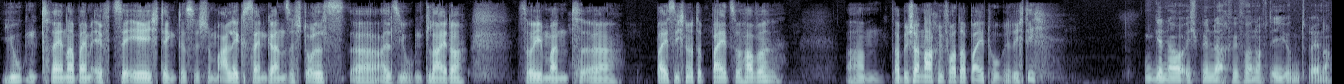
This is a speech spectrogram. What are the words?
Jugendtrainer beim FCE. Ich denke, das ist um Alex sein ganzer Stolz äh, als Jugendleiter, so jemand äh, bei sich noch dabei zu haben. Ähm, da bist du ja nach wie vor dabei, Tobi, richtig? Genau, ich bin nach wie vor noch der Jugendtrainer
